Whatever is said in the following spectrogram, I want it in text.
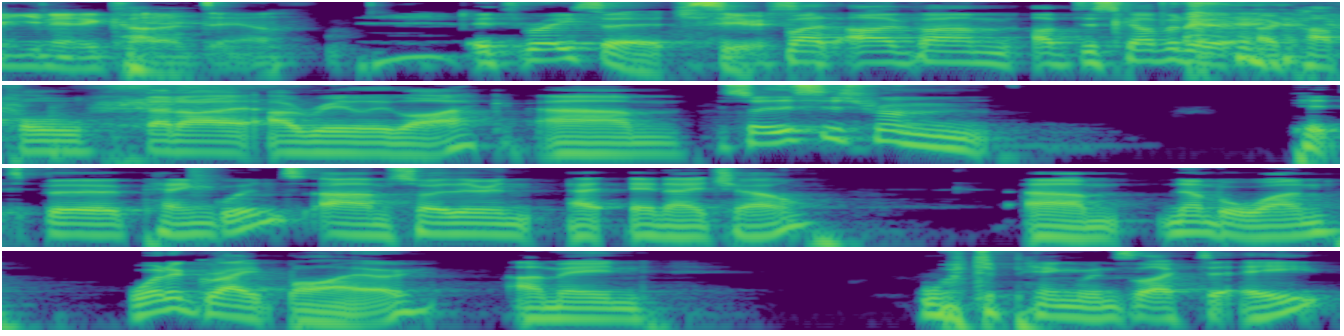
you need to cut it down. It's research, Seriously. But I've um I've discovered a, a couple that I, I really like. Um, so this is from Pittsburgh Penguins. Um, so they're in at NHL. Um, number one, what a great bio. I mean, what do penguins like to eat?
